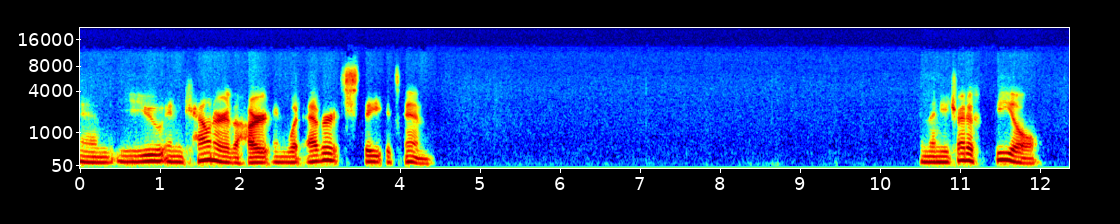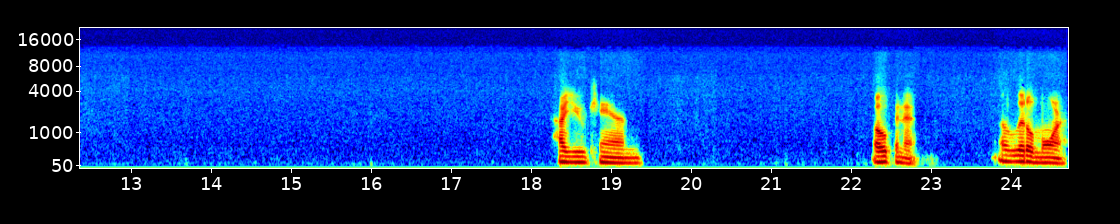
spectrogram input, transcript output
and you encounter the heart in whatever state it's in. And then you try to feel how you can open it a little more.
